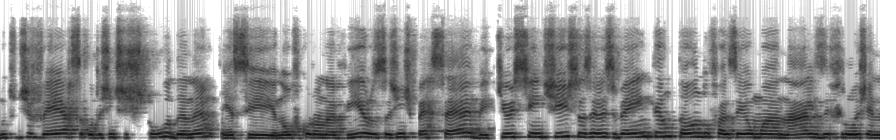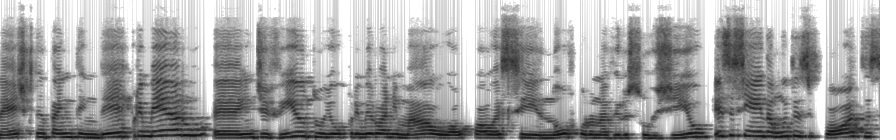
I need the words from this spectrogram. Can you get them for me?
muito diversa quando a gente estuda, né, esse novo coronavírus, a gente percebe que os cientistas eles vêm tentando fazer uma análise filogenética, tentar entender o primeiro é, indivíduo e o primeiro animal ao qual esse novo coronavírus surgiu. Existem ainda muitas hipóteses.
